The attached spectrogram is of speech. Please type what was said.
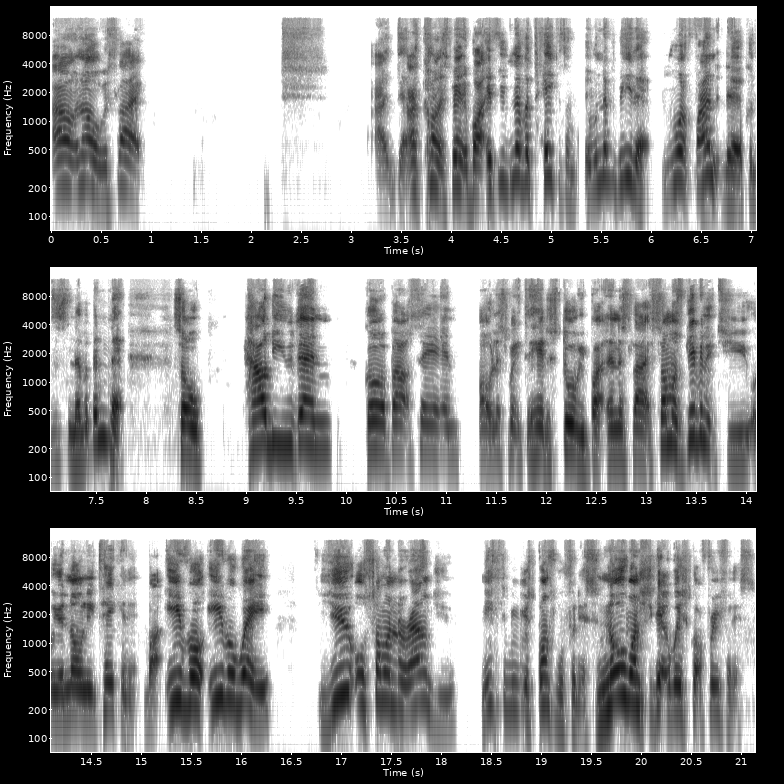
I don't know. It's like I, I can't explain it, but if you've never taken something, it will never be there. You won't find it there because it's never been there. So how do you then go about saying, "Oh, let's wait to hear the story"? But then it's like someone's giving it to you, or you're knowingly taking it. But either either way, you or someone around you needs to be responsible for this. No one should get away scot free for this,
